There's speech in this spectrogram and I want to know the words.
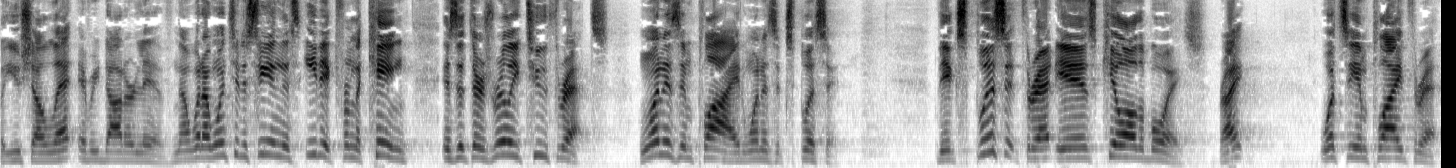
but you shall let every daughter live. Now, what I want you to see in this edict from the king is that there's really two threats. One is implied, one is explicit. The explicit threat is kill all the boys, right? What's the implied threat?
